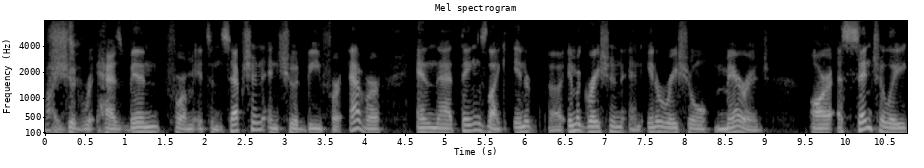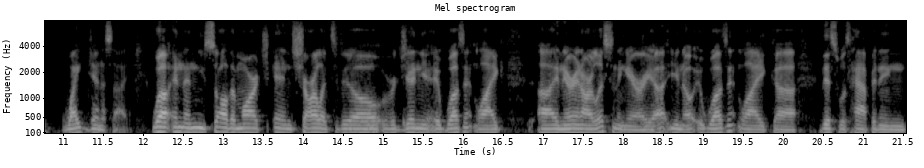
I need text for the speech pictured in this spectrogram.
Right. Should re- has been from its inception and should be forever, and that things like inter, uh, immigration and interracial marriage are essentially white genocide. Well, and then you saw the march in Charlottesville, Virginia. It wasn't like, uh, and they're in our listening area. You know, it wasn't like uh, this was happening.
